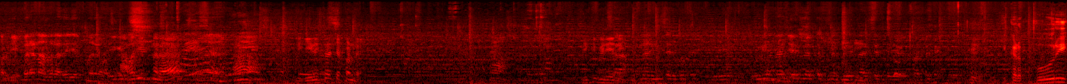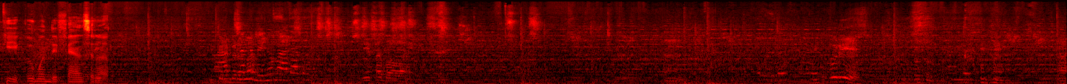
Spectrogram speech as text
వాళ్ళు చెప్పారని అందరూ అదే చెప్తున్నారు. అలా చెప్తున్నారా? ఆ, మీకు ఏది ఇస్తారో చెప్పండి. ఆ, మీకు బిర్యానీ. ఇక్కడ పూరికి ఎక్కువ మంది ఫ్యాన్స్ ఉన్నారు. పూరి? ఆ,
